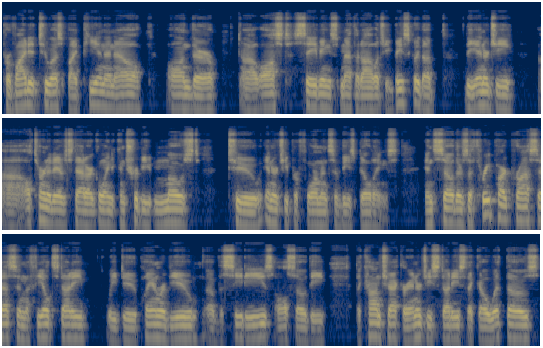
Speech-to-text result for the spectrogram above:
provided to us by PNNL on their uh, lost savings methodology, basically the, the energy uh, alternatives that are going to contribute most to energy performance of these buildings. And so there's a three-part process in the field study. We do plan review of the CDs, also the, the ComCheck or energy studies that go with those.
